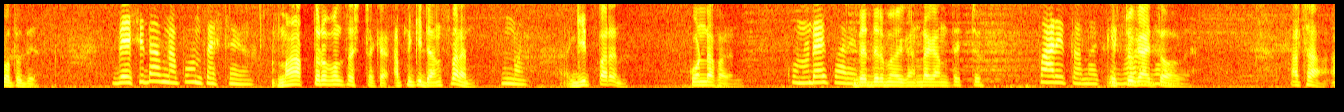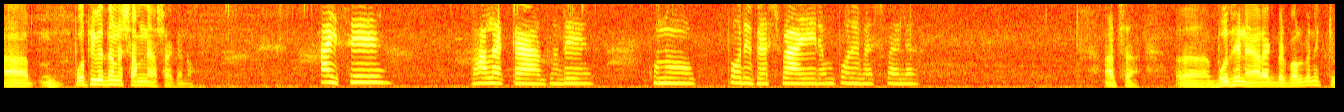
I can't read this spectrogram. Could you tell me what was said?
কত দিয়ে? বেশি দাম না পঞ্চাশ টাকা। মাত্র পঞ্চাশ টাকা। আপনি কি ডান্স পারেন? না। গীত পারেন? কোনটা পারেন? কোনটাই পারি না। বেদের মেয়ে গানটা গানতে একটু। পারি তো না একটু গাইতে হবে। আচ্ছা প্রতিবেদনের সামনে আসা কেন? আইসে ভালো একটা যদি কোনো পরিবেশ পাই এরকম পরিবেশ পাইলে। আচ্ছা বুঝি না আর একবার বলবেন একটু।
